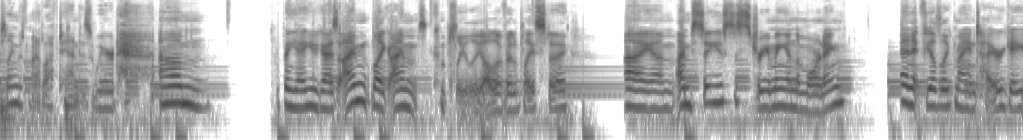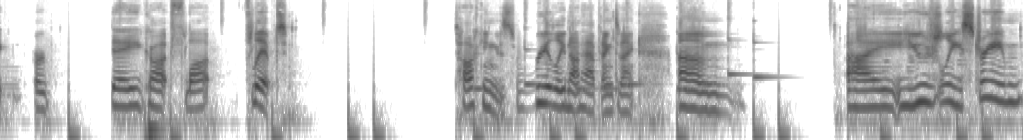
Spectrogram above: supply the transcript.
Playing with my left hand is weird. Um, but yeah, you guys, I'm like, I'm completely all over the place today. I um, I'm so used to streaming in the morning, and it feels like my entire gate or day got flop flipped. Talking is really not happening tonight. Um, I usually stream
